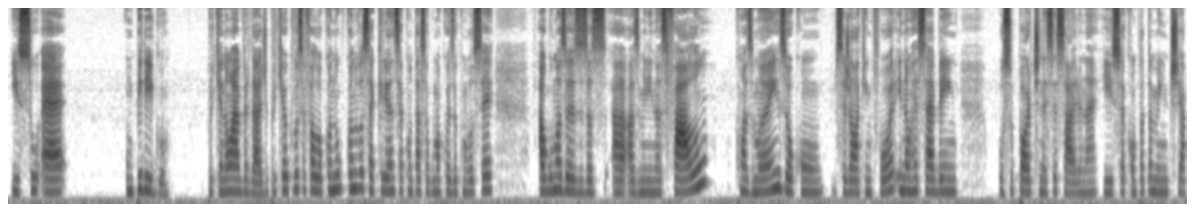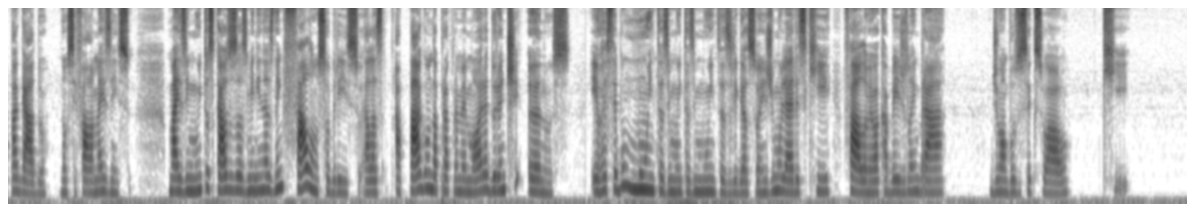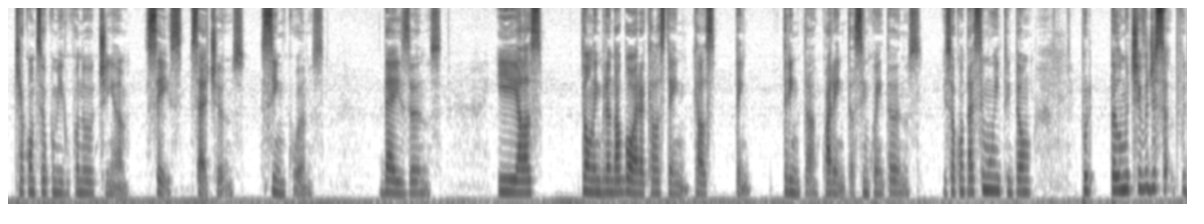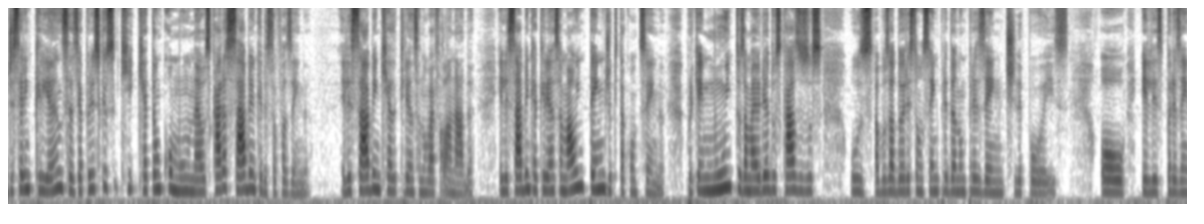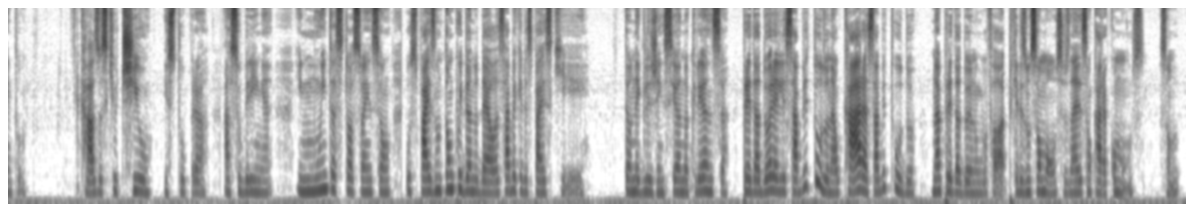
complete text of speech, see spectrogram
isso é um perigo. Porque não é verdade. Porque é o que você falou, quando, quando você é criança e acontece alguma coisa com você, algumas vezes as, a- as meninas falam com as mães ou com seja lá quem for e não recebem o suporte necessário, né? E isso é completamente apagado, não se fala mais nisso. Mas em muitos casos as meninas nem falam sobre isso, elas apagam da própria memória durante anos. Eu recebo muitas e muitas e muitas ligações de mulheres que falam: Eu acabei de lembrar de um abuso sexual que, que aconteceu comigo quando eu tinha seis, sete anos, cinco anos, dez anos. E elas estão lembrando agora que elas têm, que elas têm 30, 40, 50 anos. Isso acontece muito. Então, por, pelo motivo de, de serem crianças, e é por isso que, que, que é tão comum, né? Os caras sabem o que eles estão fazendo. Eles sabem que a criança não vai falar nada. Eles sabem que a criança mal entende o que está acontecendo. Porque em muitos, a maioria dos casos, os, os abusadores estão sempre dando um presente depois. Ou eles, por exemplo, casos que o tio estupra a sobrinha. Em muitas situações são os pais não estão cuidando dela. Sabe aqueles pais que estão negligenciando a criança? Predador, ele sabe tudo, né? O cara sabe tudo. Não é predador, eu não vou falar, porque eles não são monstros, né? Eles são cara comuns. São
